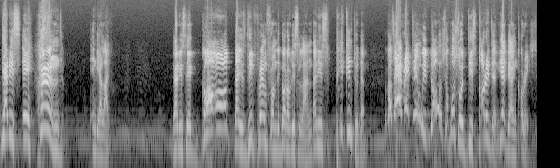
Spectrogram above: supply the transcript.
there is a hand in their life. There is a God that is different from the God of this land that is speaking to them. Because everything we do is supposed to discourage them, yet they are encouraged.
